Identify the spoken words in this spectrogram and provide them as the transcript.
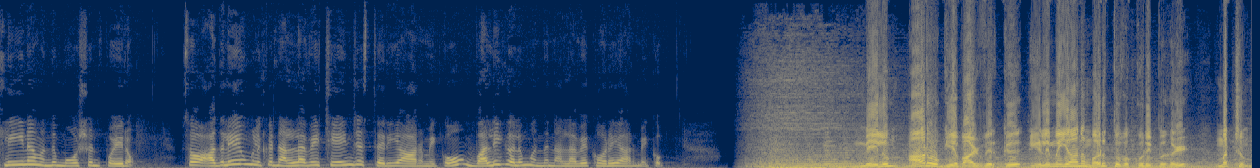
க்ளீனாக வந்து மோஷன் போயிடும் ஸோ அதுலேயே உங்களுக்கு நல்லாவே சேஞ்சஸ் தெரிய ஆரம்பிக்கும். வலிகளும் வந்து நல்லாவே குறைய ஆரம்பிக்கும். மேலும் ஆரோக்கிய வாழ்விற்கு எளிமையான மருத்துவ குறிப்புகள் மற்றும்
